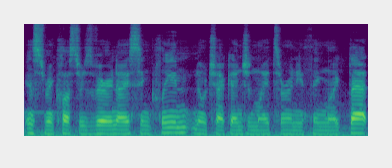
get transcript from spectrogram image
Instrument cluster is very nice and clean, no check engine lights or anything like that.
